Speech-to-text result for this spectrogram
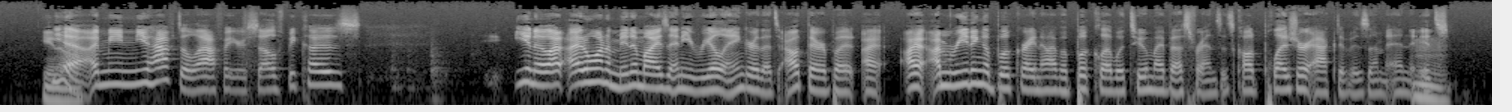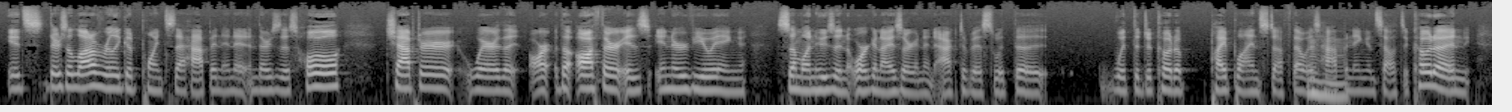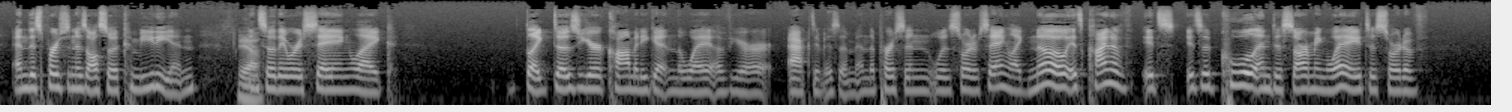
You know? Yeah, I mean, you have to laugh at yourself because, you know, I, I don't want to minimize any real anger that's out there, but I, I, I'm reading a book right now. I have a book club with two of my best friends. It's called Pleasure Activism, and hmm. it's it's there's a lot of really good points that happen in it, and there's this whole chapter where the ar- the author is interviewing someone who's an organizer and an activist with the with the Dakota pipeline stuff that was mm-hmm. happening in South Dakota and and this person is also a comedian. Yeah. and so they were saying like like does your comedy get in the way of your activism? And the person was sort of saying like no it's kind of it's it's a cool and disarming way to sort of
